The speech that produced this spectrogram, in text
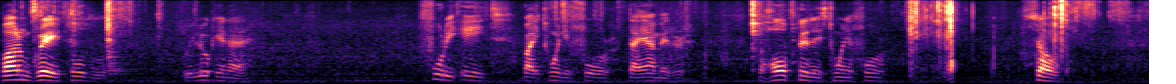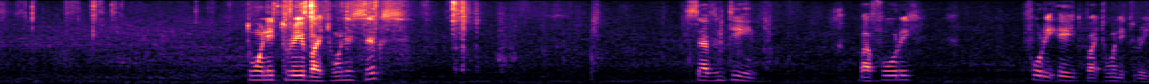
bottom grade total we're looking at 48 by 24 diameter. The whole pit is 24 so 23 by 26 17 by 40 48 by 23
